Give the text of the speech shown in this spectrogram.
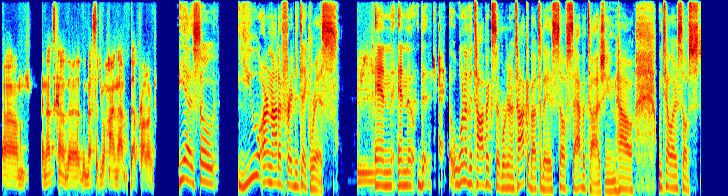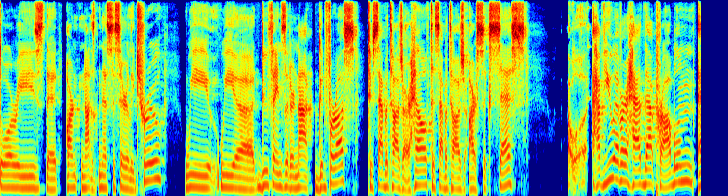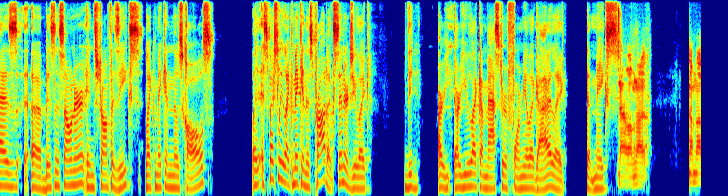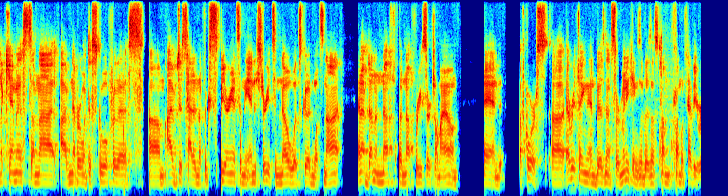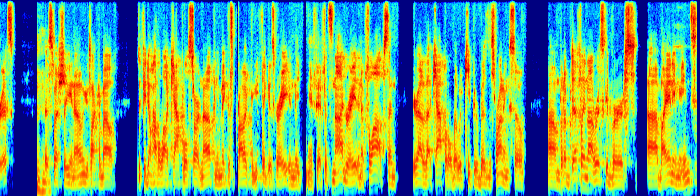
Um, and that's kind of the, the message behind that, that product. Yeah. So you are not afraid to take risks. And and the, one of the topics that we're going to talk about today is self sabotaging. How we tell ourselves stories that aren't not necessarily true. We we uh, do things that are not good for us to sabotage our health, to sabotage our success. Have you ever had that problem as a business owner in Strong Physiques, like making those calls, especially like making this product synergy? Like, did are are you like a master formula guy, like that makes? No, I'm not. I'm not a chemist. I'm not. I've never went to school for this. Um, I've just had enough experience in the industry to know what's good and what's not, and I've done enough enough research on my own. And of course, uh, everything in business or many things in business come come with heavy risk. Mm-hmm. Especially, you know, you're talking about if you don't have a lot of capital starting up and you make this product that you think is great, and they, if, if it's not great and it flops, then you're out of that capital that would keep your business running. So, um, but I'm definitely not risk adverse uh, by any means,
